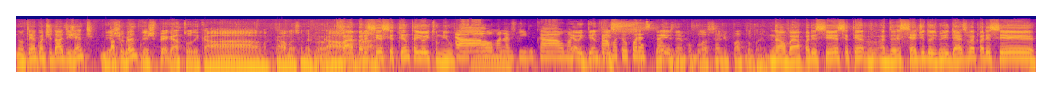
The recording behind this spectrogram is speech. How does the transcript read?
Não tem a quantidade de gente em Deixa, Pato eu- Branco? deixa eu pegar tudo aí. Calma, calma, você não calma. Vai aparecer 78 mil. Calma, Navilho, calma. É 86, Calma teu coração. né? População de Pato Branco. Não, vai aparecer, se é de 2010, vai aparecer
